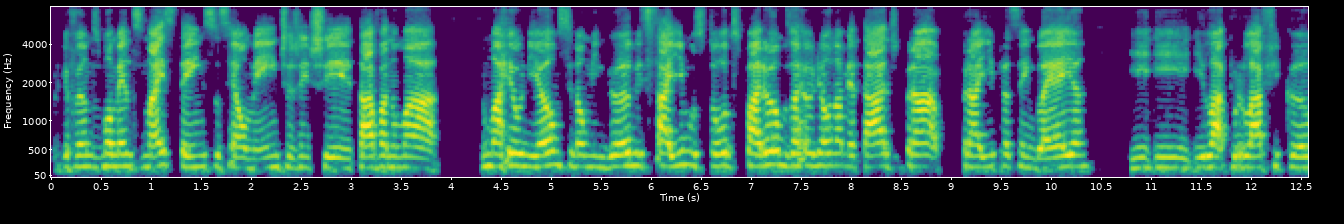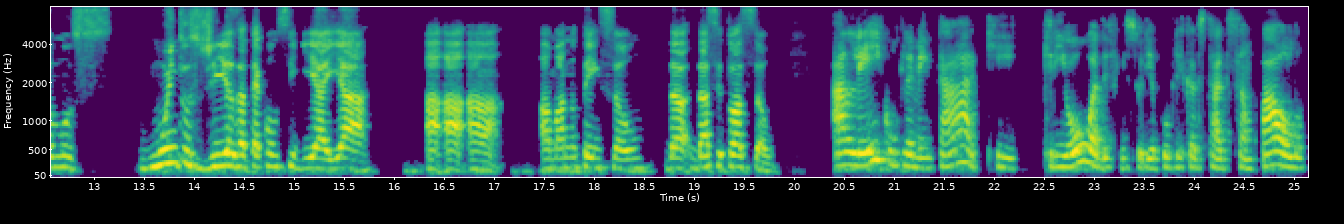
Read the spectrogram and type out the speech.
porque foi um dos momentos mais tensos, realmente. A gente estava numa numa reunião, se não me engano, e saímos todos, paramos a reunião na metade para ir para a Assembleia e, e, e, lá por lá ficamos muitos dias até conseguir aí a, a, a, a manutenção da, da situação. A lei complementar que criou a Defensoria Pública do Estado de São Paulo,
